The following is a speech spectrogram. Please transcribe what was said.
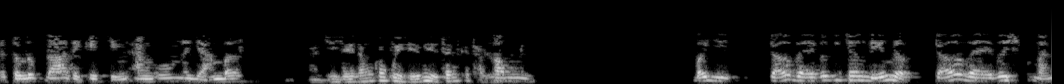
rồi từ lúc đó thì cái chuyện ăn uống nó giảm bớt. À, vì vậy nó không có nguy hiểm gì trên cái thận không. Bởi vì trở về với cái chân điển rồi trở về với sức mạnh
